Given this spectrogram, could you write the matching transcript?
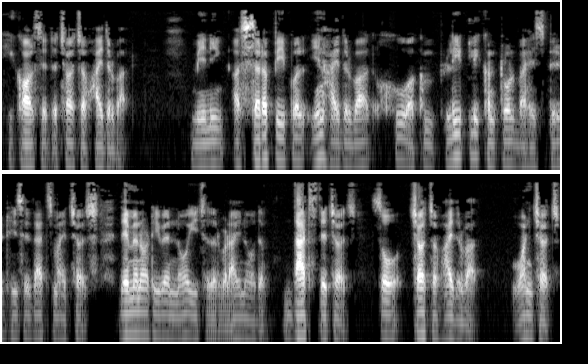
He calls it the Church of Hyderabad. Meaning a set of people in Hyderabad who are completely controlled by His Spirit. He says, that's my church. They may not even know each other, but I know them. That's the church. So, Church of Hyderabad. One church.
